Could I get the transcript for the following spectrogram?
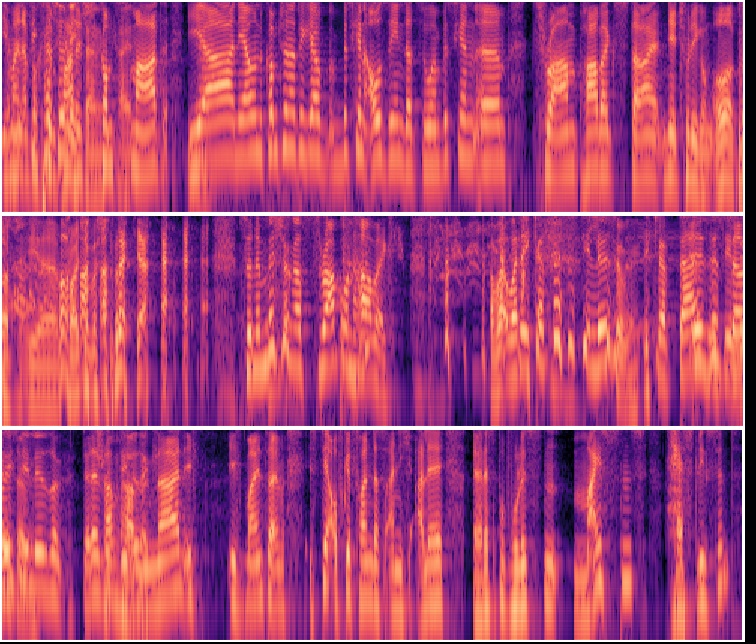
Jemand ist die einfach sympathisch, kommt smart. Ja, ja, und kommt schon natürlich auch ein bisschen Aussehen dazu, ein bisschen ähm, Trump, Habeck-Style. Nee, Entschuldigung, oh Gott, äh, falscher Versprecher. so eine Mischung aus Trump und Habeck. Aber, aber ich glaube, das ist die Lösung. Ich glaube, das, Das ist, die glaube ich, die Lösung. Der das ist die. Lösung. Nein, ich, ich meinte einfach, ist dir aufgefallen, dass eigentlich alle äh, Rechtspopulisten meistens hässlich sind?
